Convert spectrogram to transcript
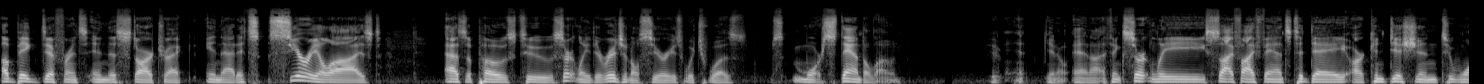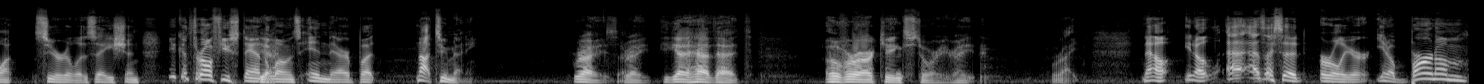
a big difference in this Star Trek in that it's serialized as opposed to certainly the original series, which was more standalone. You know, and I think certainly sci-fi fans today are conditioned to want serialization. You can throw a few standalones in there, but not too many. Right, right. You got to have that overarching story, right? Right. Now, you know, as I said earlier, you know, Burnham,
